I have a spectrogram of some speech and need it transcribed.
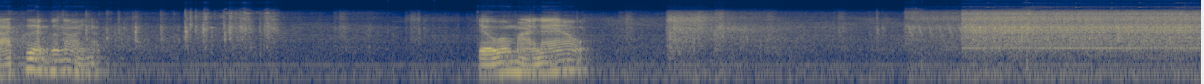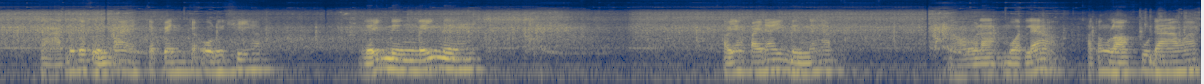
ลาดเพื่อนซะหน่อยครับ เจอเป้าหมายแล้ว สาดลู กระสุนไปจะเป็นจะโอรุชิครับเหลืออีกหนึ่งเหลืออีกหนึ่งเขายังไปได้อีกหนึ่งนะครับเอาละหมดแล้วเขาต้องรอคูดาวครับ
